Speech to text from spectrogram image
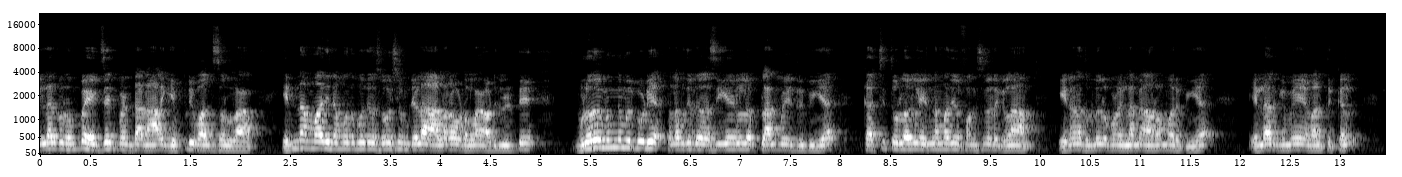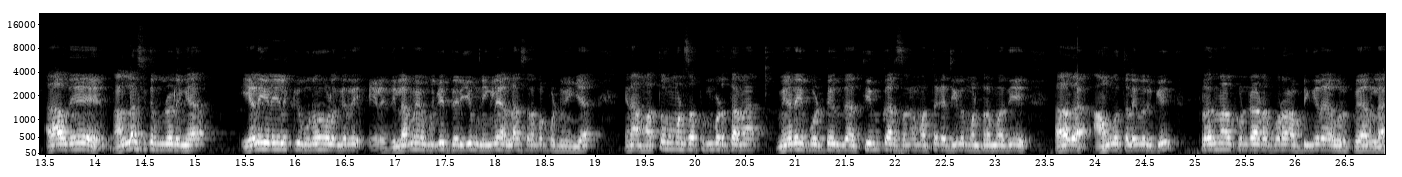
எல்லாருக்கும் ரொம்ப எக்ஸைட்மெண்ட்டாக நாளைக்கு எப்படி வாழ்த்து சொல்லலாம்? என்ன மாதிரி நம்ம வந்து பார்த்தீங்கன்னா சோஷியல் மீடியாவில் அலற விடலாம் அப்படின்னு சொல்லிட்டு உலகமெங்கும் இருக்கக்கூடிய தளபதியோட ரசிகர்கள் பிளான் பண்ணிட்டு இருப்பீங்க. கட்சி தொழிலாளர்கள் என்ன மாதிரி ஃபங்க்ஷன் எடுக்கலாம்? என்னென்ன தொழில்கள் பண்ண எல்லாமே ஆர்வமாக இருப்பீங்க. எல்லாருக்குமே வாழ்த்துக்கள். அதாவது நல்ல விஷயத்தை முன்னெடுங்க. ஏழை எளிகளுக்கு உணவு வழங்குறது இது எல்லாமே உங்களுக்கே தெரியும். நீங்களே நல்லா சிறப்பாக பண்ணுவீங்க ஏன்னா மற்றவங்க மனசை புண்படுத்தாமல் மேடை போட்டு இந்த திமுக அரசாங்கம் மற்ற கட்சிகளும் பண்ணுற மாதிரி அதாவது அவங்க தலைவருக்கு பிறந்தநாள் கொண்டாட போகிறோம் அப்படிங்கிற ஒரு பேரில்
